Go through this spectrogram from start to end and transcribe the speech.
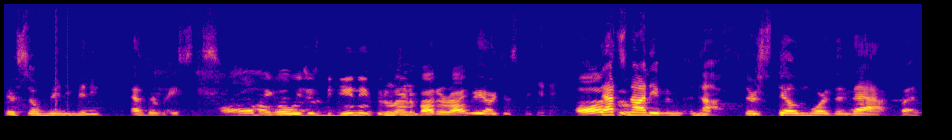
There's so many, many other races. Oh my god, we're just beginning to learn Mhm. about it, right? We are just beginning. Awesome. That's not even enough. There's still more than that, but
